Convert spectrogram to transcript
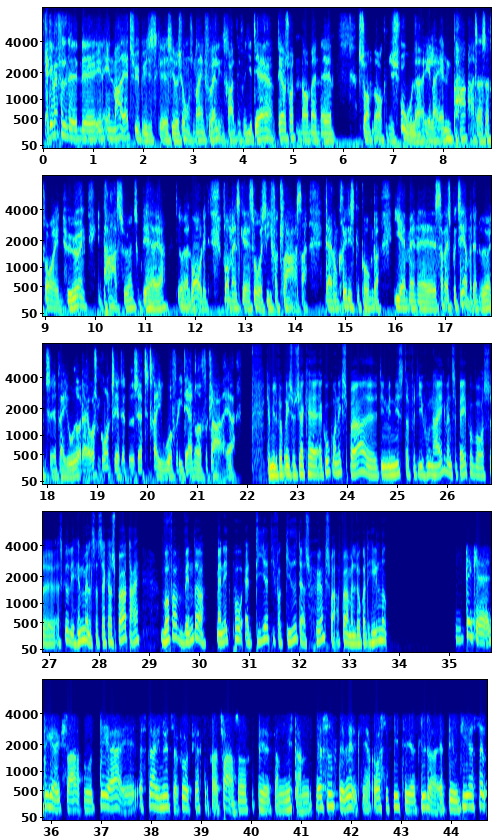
Ja, det er i hvert fald en, en, en meget atypisk øh, situation, sådan rent forvaltningsretligt, fordi det er, det er jo sådan, når man øh, som organisation eller, eller anden part altså får en høring, en partshøring, som det her er, det er jo alvorligt, hvor man skal så at sige forklare sig, der er nogle kritiske punkter, jamen øh, så respekterer man den høringsperiode, og der er også en grund til, at den blev sat til tre uger, fordi der er noget at forklare her. Camille Fabricius, jeg kan af god grund ikke spørge øh, din minister, fordi hun har ikke vendt tilbage på vores øh, afskedelige henvendelser, så jeg kan jo spørge dig, Hvorfor venter man ikke på, at DIA de får givet deres høringssvar, før man lukker det hele ned? Det kan, det kan jeg ikke svare dig på. Det er, øh, altså der er I nødt til at få et skriftligt svar så, øh, fra ministeren. Jeg synes, det er vigtigt også at sige til jeres lyttere, at det er jo DIA selv,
